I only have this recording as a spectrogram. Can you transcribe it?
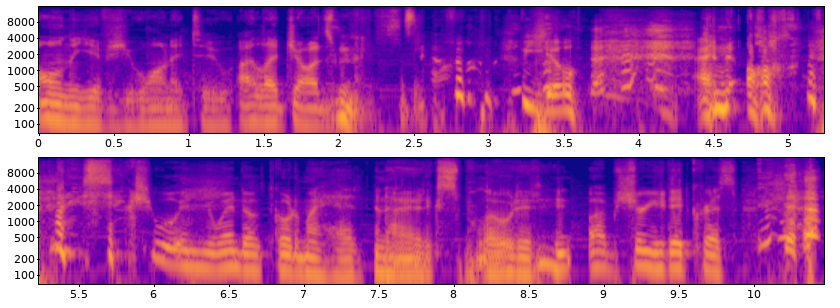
Only if she wanted to. I let John's veto and all my sexual innuendos go to my head, and I had exploded. I'm sure you did, Chris.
